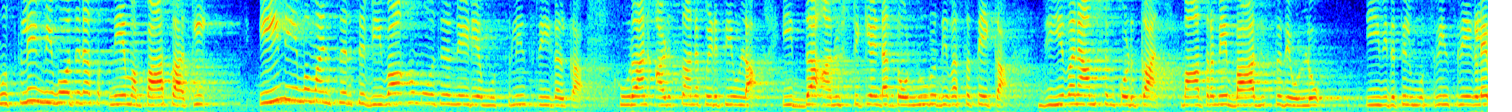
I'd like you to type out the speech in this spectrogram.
മുസ്ലിം വിമോചന നിയമം പാസാക്കി. ഈ നിയമം അനുസരിച്ച് വിവാഹമോചനം നേടിയ മുസ്ലിം സ്ത്രീകൾക്ക് ഖുറാൻ അടിസ്ഥാനപ്പെടുത്തിയുള്ള ഇദ്ദ അനുഷ്ഠിക്കേണ്ട തൊണ്ണൂറ് ദിവസത്തേക്ക് ജീവനാംശം കൊടുക്കാൻ മാത്രമേ ബാധ്യസ്ഥതയുള്ളൂ. ഈ വിധത്തിൽ മുസ്ലിം സ്ത്രീകളെ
